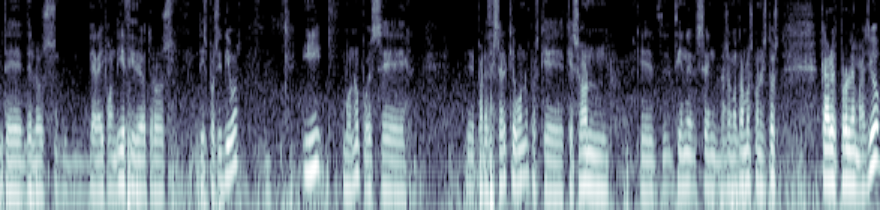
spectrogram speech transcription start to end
de, de, los del iPhone 10 y de otros dispositivos. Y bueno pues eh, eh, parece ser que bueno pues que, que son que tiene, se, nos encontramos con estos graves problemas. Yo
